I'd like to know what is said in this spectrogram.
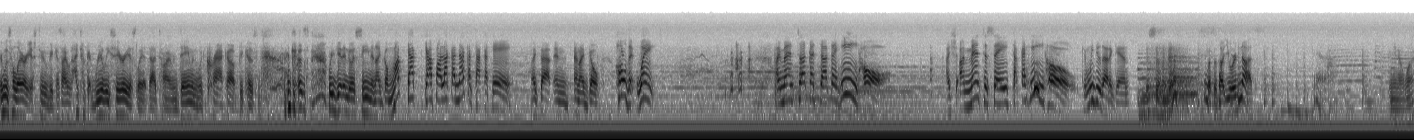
it was hilarious too because I, I took it really seriously at that time, and Damon would crack up because because we'd get into a scene and I'd go like that, and and I'd go, "Hold it, wait." I meant tucka tucka hee ho. I, I meant to say tucka hee ho. Can we do that again? This isn't it. You must have thought you were nuts. Yeah. And you know what?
